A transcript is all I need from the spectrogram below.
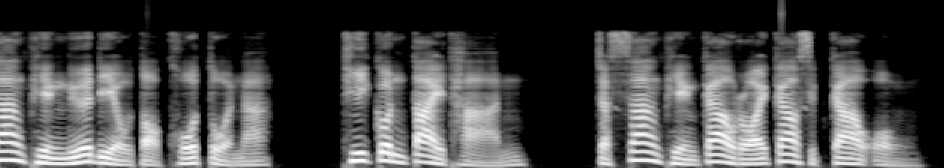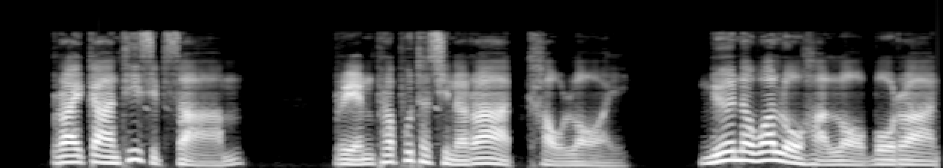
สร้างเพียงเนื้อเดียวต่อโคตัวนะ ที่ก้นใต้ฐาน จะสร้างเพียง 999 องค์ รายการที่ 13 เหรียญพระพุทธชินราชเข่าลอย เนื้อนวโลหะหล่อโบราณ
